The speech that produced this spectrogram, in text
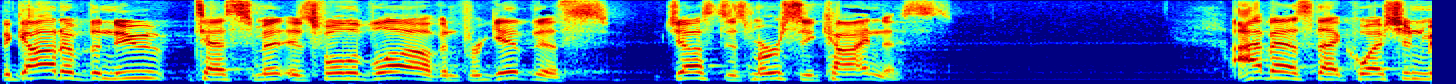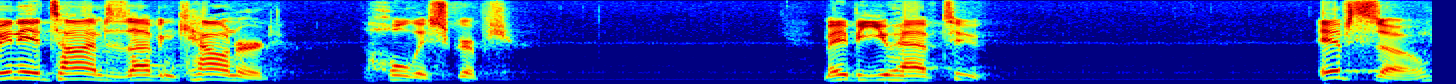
The God of the New Testament is full of love and forgiveness, justice, mercy, kindness. I've asked that question many a times as I've encountered the Holy Scripture. Maybe you have too. If so,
